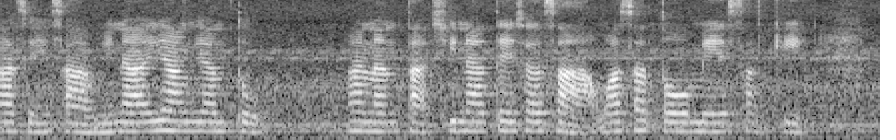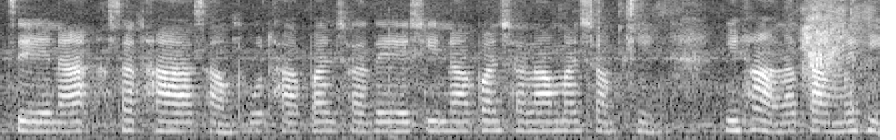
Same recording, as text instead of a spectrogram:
อาเสสาวินายังยันตุอนันตชินาเตชะสาวัสโตเมสกกิเจนะสทาสัมพุทธาปัญชาเลชินาปัญชาลามาชัมหิ นิหารตังมหิ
